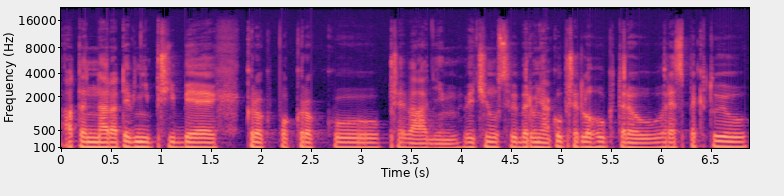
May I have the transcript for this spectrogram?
a ten narrativní příběh krok po kroku převádím. Většinou si vyberu nějakou předlohu, kterou respektuju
